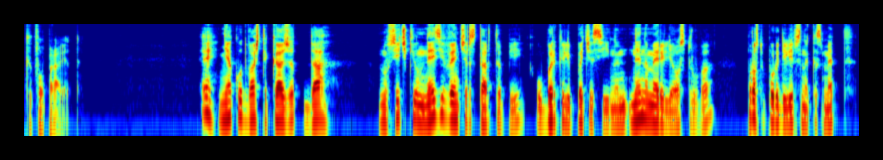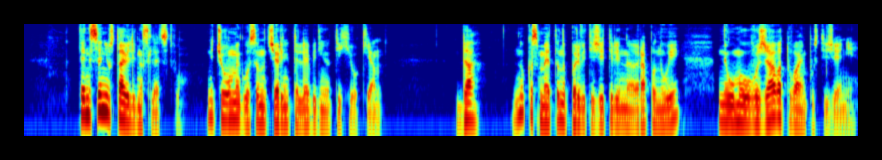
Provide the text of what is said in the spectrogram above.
какво правят. Е, някои от вас ще кажат, да, но всички от тези венчър стартъпи, объркали пътя си и не намерили острова, просто поради липса на късмет, те не са ни оставили наследство – не чуваме гласа на черните лебеди на Тихия океан. Да, но късмета на първите жители на Рапа Нуи не омалуважава това им постижение.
